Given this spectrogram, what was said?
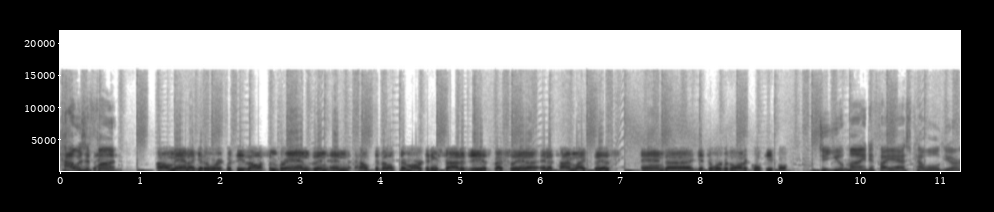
how is it fun? Oh man, I get to work with these awesome brands and, and help develop their marketing strategy, especially in a, in a time like this, and uh, get to work with a lot of cool people. Do you mind if I ask how old you are?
